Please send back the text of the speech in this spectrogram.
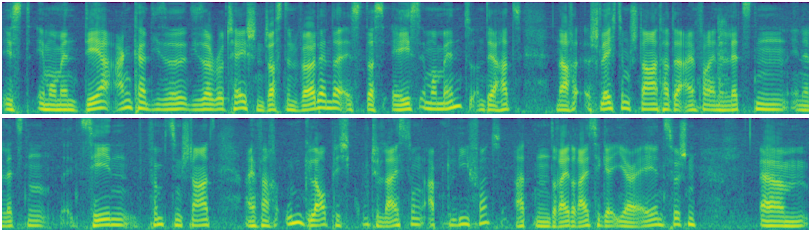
ist im Moment der Anker dieser, dieser Rotation. Justin Verlander ist das Ace im Moment und der hat nach schlechtem Start hat er einfach in den letzten, in den letzten 10, 15 Starts einfach unglaublich gute Leistungen abgeliefert, hat einen 330er ERA inzwischen. Ähm,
